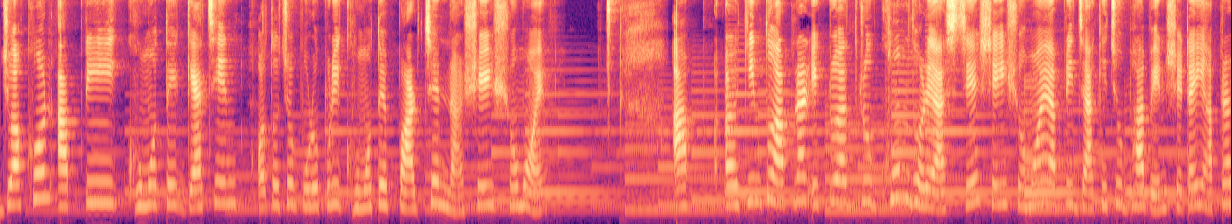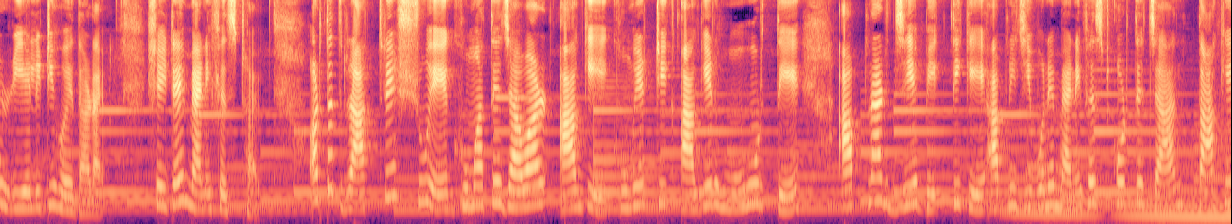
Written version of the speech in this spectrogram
যখন আপনি ঘুমোতে গেছেন, অথচ পুরোপুরি ঘুমোতে পারছেন না, সেই সময় আপ কিন্তু আপনার একটু আধটু ঘুম ধরে আসছে, সেই সময় আপনি যা কিছু ভাবেন সেটাই আপনার রিয়েলিটি হয়ে দাঁড়ায়, সেইটাই ম্যানিফেস্ট হয়। অর্থাৎ রাত্রে শুয়ে ঘুমাতে যাওয়ার আগে, ঘুমের ঠিক আগের মুহূর্তে আপনার যে ব্যক্তিকে আপনি জীবনে ম্যানিফেস্ট করতে চান, তাকে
